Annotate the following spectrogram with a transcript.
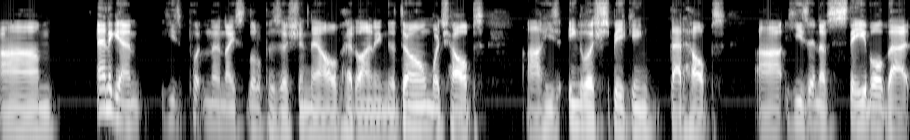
Um, and again, he's put in a nice little position now of headlining the Dome, which helps. Uh, he's English speaking, that helps. Uh, he's in a stable that,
